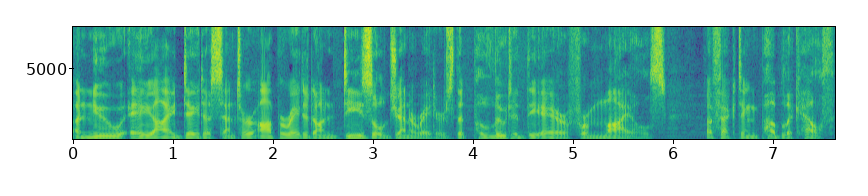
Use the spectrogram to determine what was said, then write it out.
a new AI data center operated on diesel generators that polluted the air for miles, affecting public health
